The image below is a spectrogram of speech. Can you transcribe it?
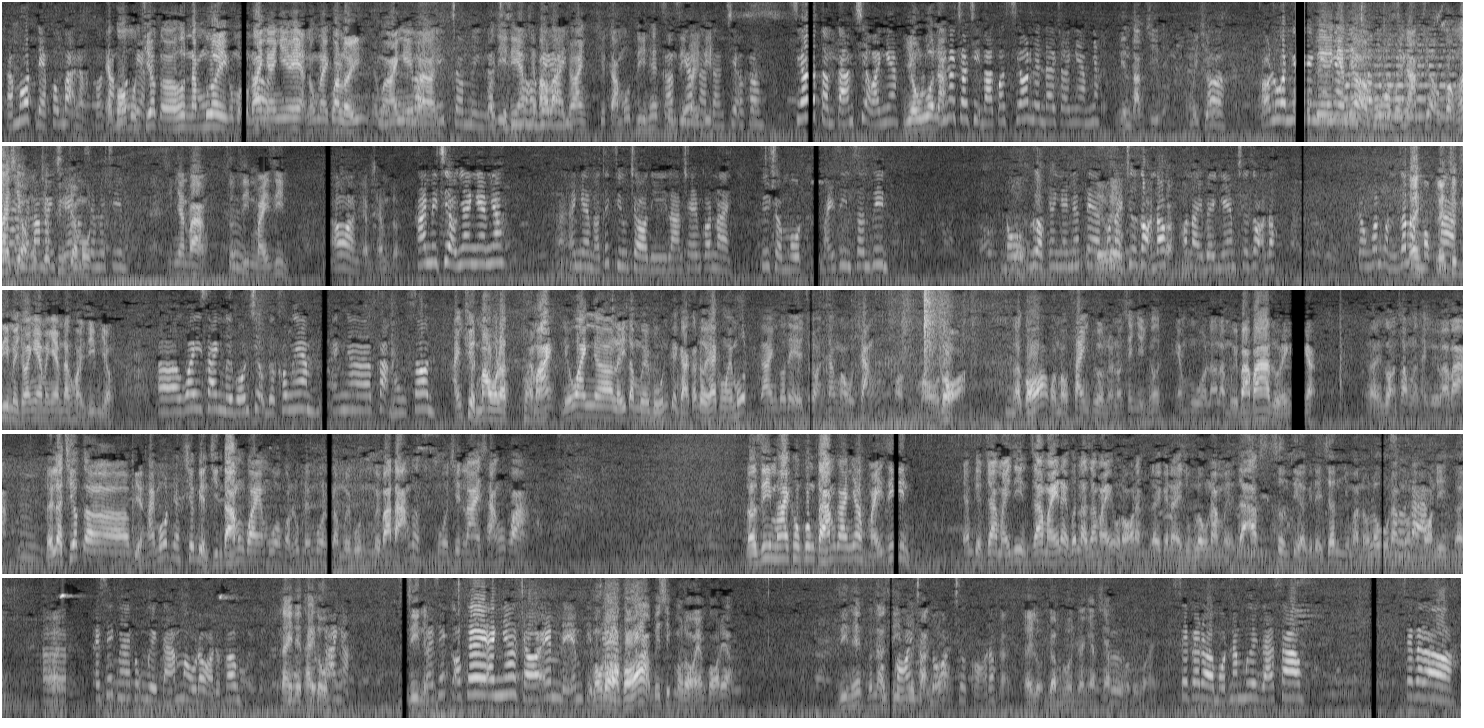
81 đẹp không bạn à có em có 81 một đẹp. chiếc ờ, hơn 50 có một anh Ờ. anh ấy hẹn hôm nay qua lấy nhưng mà anh ấy mà cho mình có gì thì em sẽ báo lại anh. cho anh chiếc 81 zin hết có sơn zin máy zin 8 triệu không siêu tầm 8 triệu anh em nhiều luôn ạ nữa cho chị bà con siêu lên đây cho anh em nhá biển 89 ấy, mấy chiếc Ờ, có luôn nha Ok anh em nhá, mua một xíu 18 nhá. triệu cộng 2 triệu, một 415 chiếc anh Future em một. xem livestream. xi nhan vàng sơn Ừ. zin máy zin Rồi, em xem đợi 20 triệu nha anh em nhá. Đấy, anh em nào thích future thì làm cho em con này. Future 1 máy zin sơn zin. Đồ cũng được anh em nhé xe Đều con này đều. chưa dọn đâu Dạ. con này về nhà em chưa dọn đâu. Trông vẫn còn rất là đây mộc lên mạc. chiếc zin này cho anh em anh em đang hỏi zin nhiều. À, quay xanh 14 triệu được không em? Anh à, Phạm Hồng Sơn. Anh chuyển màu là thoải mái. Nếu anh ờ, lấy tầm 14 kể cả các đời 2021 các anh có thể chọn sang màu trắng hoặc màu đỏ là có. Còn màu xanh thường là nó sẽ nhỉnh hơn. Em mua đã là 133 rồi anh ạ đấy dọn xong là thành 133 ừ. đấy là chiếc ờ, biển 21 nhá chiếc biển 98 hôm qua em mua còn lúc đấy mua là 14 138 cơ mua trên live sáng hôm qua. The Zim 2008 các anh nhá máy zin. Em kiểm tra máy zin da máy này vẫn là da máy của nó này. Đây cái này dùng lâu năm rồi đã sơn tỉa cái để chân nhưng mà nó lâu năm Sơn nó lại bạc. mòn đi đây. Ờ, xích 2018 màu đỏ được không? Này để thay rồi anh à? zin này. Xích ok anh nhá chờ em để em kiểm màu tra. đỏ có ạ, basic màu đỏ em có đấy ạ zin hết vẫn là zin nguyên bản ạ, chưa có đâu. Đây, đây lộn gầm luôn cho anh em xem Ừ. ở bên ngoài. CPR 150 giá sao? CPR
